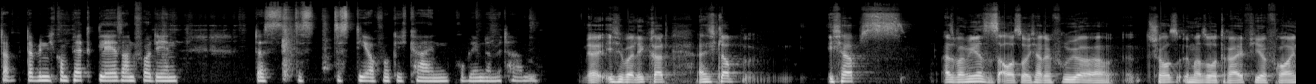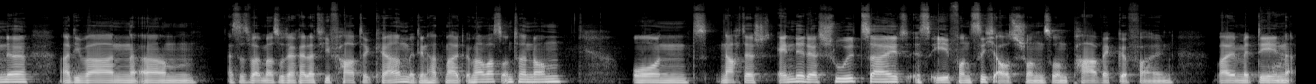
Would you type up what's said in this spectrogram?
da, da bin ich komplett gläsern vor denen, dass, dass, dass die auch wirklich kein Problem damit haben. Ja, ich überlege gerade, also ich glaube, ich hab's, also bei mir ist es auch so. Ich hatte früher schon immer so drei, vier Freunde, die waren, ähm, also es war immer so der relativ harte Kern, mit denen hat man halt immer was unternommen. Und nach der Ende der Schulzeit ist eh von sich aus schon so ein paar weggefallen, weil mit denen ja.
